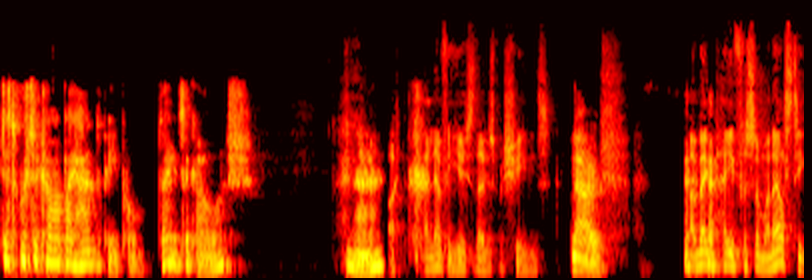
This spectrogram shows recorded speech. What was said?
Just wash the car by hand, people. Don't use the car wash. No. I, I never use those machines. No. I may pay for someone else to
